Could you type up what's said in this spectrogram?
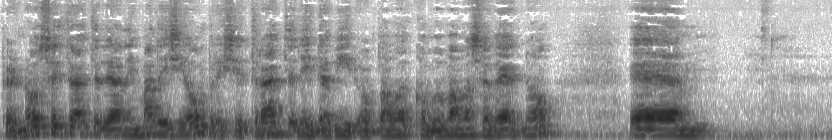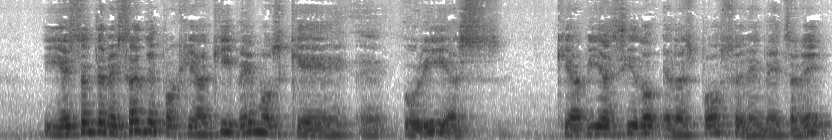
Pero no se trata de animales y hombres, se trata de David, como vamos a ver, ¿no? Em, y es interesante porque aquí vemos que eh, Urias, que había sido el esposo de Betsabé,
